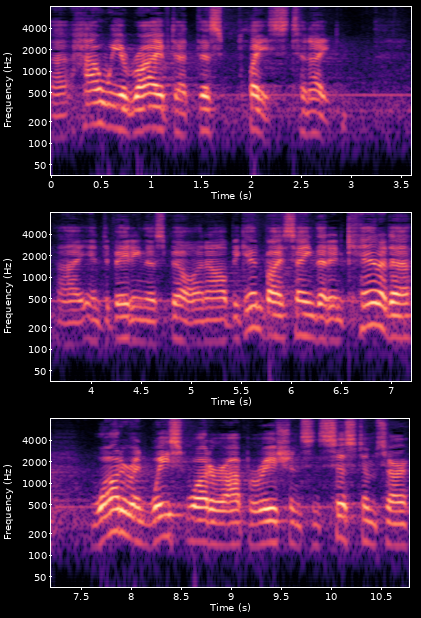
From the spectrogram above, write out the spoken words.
uh, how we arrived at this place tonight uh, in debating this bill. And I'll begin by saying that in Canada, water and wastewater operations and systems are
